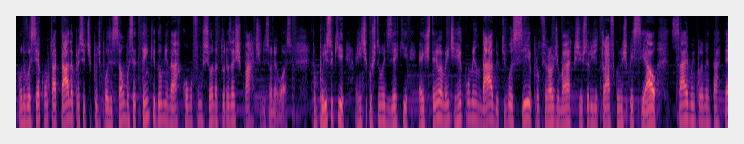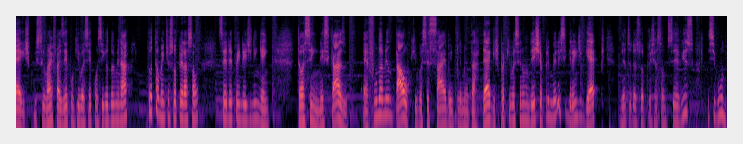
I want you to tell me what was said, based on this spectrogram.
quando você é contratado para esse tipo de posição, você tem que dominar como funciona todas as partes do seu negócio. Então, por isso que a gente costuma dizer que é extremamente recomendado que você, profissional de marketing, gestor de tráfego no especial, saiba implementar tags. Isso vai fazer com que você consiga consiga dominar totalmente a sua operação sem depender de ninguém. Então, assim, nesse caso, é fundamental que você saiba implementar tags para que você não deixe, primeiro, esse grande gap dentro da sua prestação de serviço e, segundo,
